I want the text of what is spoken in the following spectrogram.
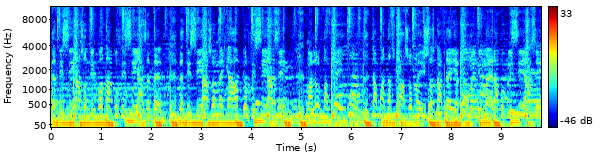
δεν θυσιάζω τίποτα που θυσιάζεται. Δεν θυσιάζομαι για όποιον θυσιάζει. Μάλλον θα φταίει που τα πάντα σπάζομαι. σω να φταίει η επόμενη μέρα που πλησιάζει.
